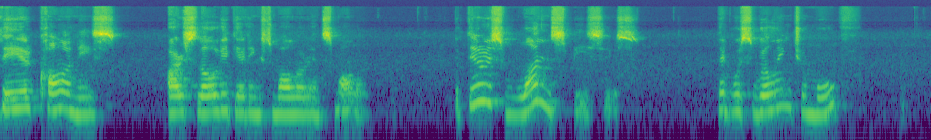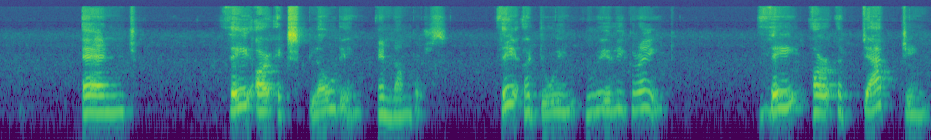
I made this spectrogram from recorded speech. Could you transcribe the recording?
their colonies are slowly getting smaller and smaller. But there is one species that was willing to move, and they are exploding in numbers they are doing really great. They are adapting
